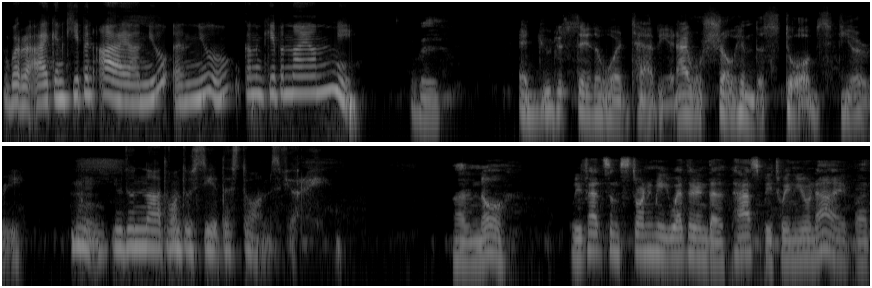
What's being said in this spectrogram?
Where I can keep an eye on you, and you can keep an eye on me. Well, And you just say the word Tabby, and I will show him the storm's fury. Hmm, You do not want to see the storm's fury. I don't know. We've had some stormy weather in the past between you and I, but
